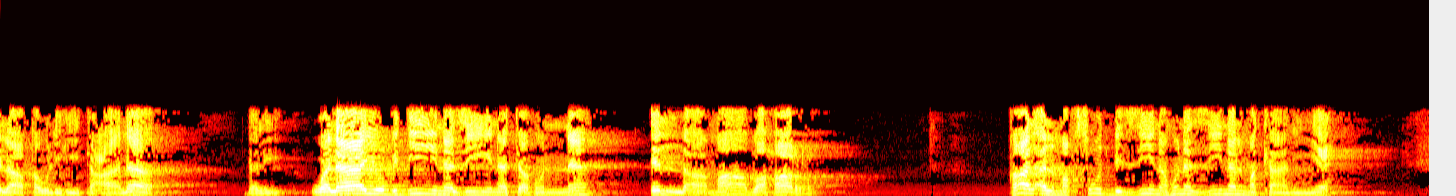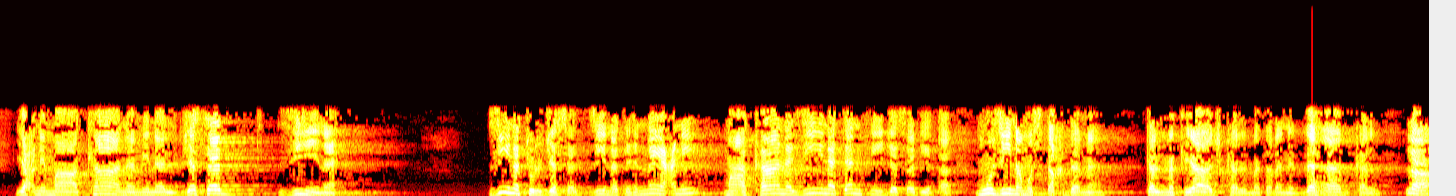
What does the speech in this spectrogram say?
إلى قوله تعالى بل ولا يبدين زينتهن إلا ما ظهر. قال المقصود بالزينة هنا الزينة المكانية. يعني ما كان من الجسد زينة. زينة الجسد زينتهن يعني ما كان زينة في جسدها. مو زينة مستخدمة كالمكياج كالمثلا الذهب كال لا.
